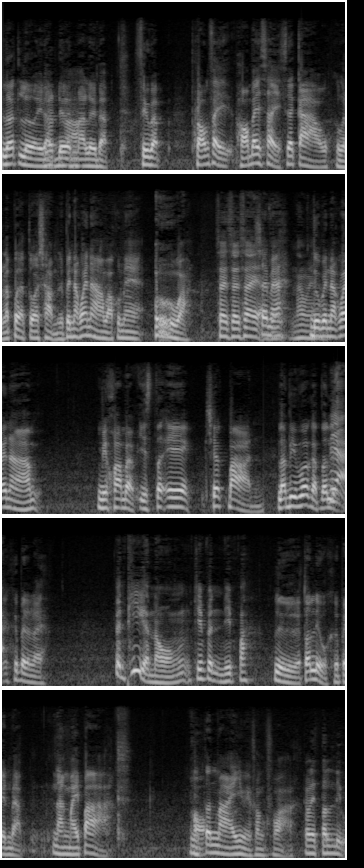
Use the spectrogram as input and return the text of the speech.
เลิศเลยแบเลิบศเดินมากมาเลยแบบฟีลแบบ พร้อมใส่พร้อมไปใส่เสื้อกาวโหแล้วเปิดตัวฉ่ำหรือเป็นนักว่ายน้ำวะคุณแม่ เออว่ะใช่ใช่ใช่ใช่ไหมน่าดูเป็นนักว่ายน้ำมีความแบบอีสเตอร์เอ็กเชือกป่าน แล้วบีเวอร์กับต้นหลิวนี่คือเป็นอะไร เป็นพี่กับน้องที่เป็นนิปปะ หรือต้นหลิวคือเป็นแบบนางไม้ป่าอ๋อมีต้นไม้อยู่ในฝั่งขวาก็เลยต้นหลิว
